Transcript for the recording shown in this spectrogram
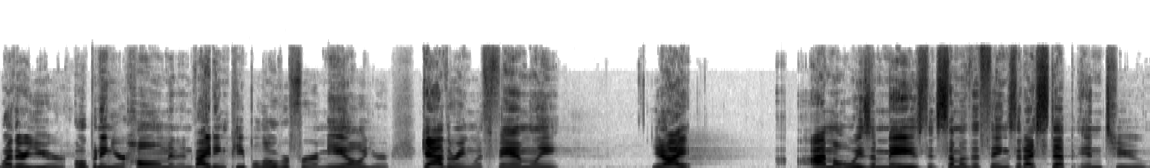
Whether you're opening your home and inviting people over for a meal, you're gathering with family. You know, I, I'm always amazed at some of the things that I step into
